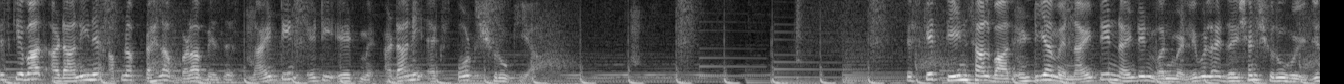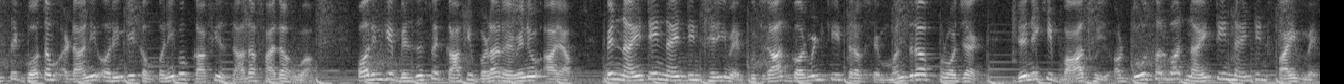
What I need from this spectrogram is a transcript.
इसके बाद अडानी ने अपना पहला बड़ा बिज़नेस 1988 में अडानी एक्सपोर्ट शुरू किया। इसके तीन साल बाद इंडिया में 1991 में लिबरलाइजेशन शुरू हुई, जिससे गौतम अडानी और इनकी कंपनी को काफ़ी ज़्यादा फ़ायदा हुआ और इनके बिज़नेस में काफ़ी बड़ा रेवेन्यू आया। फिर 1993 में गुजरात गवर्नमेंट की तरफ़ से मंदरा प्रोजेक्ट देने की बात हुई और दो साल बाद 1995 में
